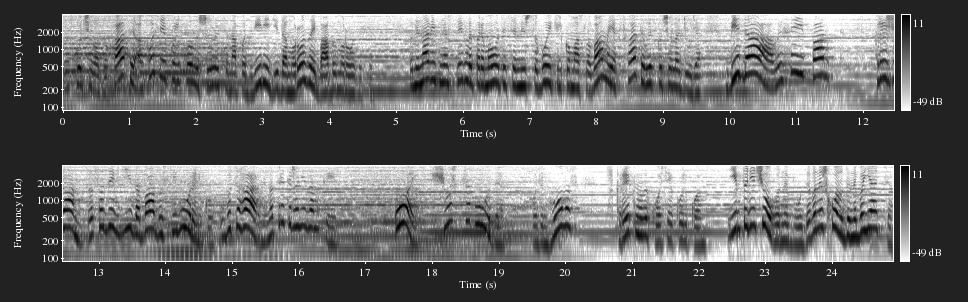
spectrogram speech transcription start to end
заскочила до хати, а Кося і Колько лишилися на подвір'ї Діда Мороза і баби Морозихи. Вони навіть не встигли перемовитися між собою кількома словами, як з хати вискочила дюдя. Біда, лихий пан Крижан засадив діда, бабу, снігуреньку у буцегарню на три крижані замки. Ой, що ж це буде? Один голос скрикнули Кося і Колько. Їм то нічого не буде, вони ж холоду не бояться.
